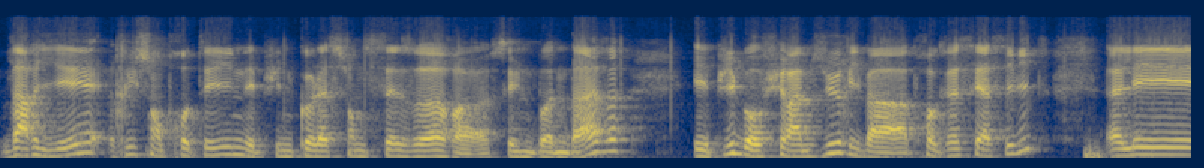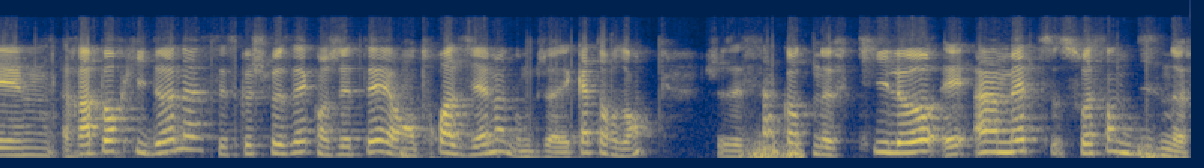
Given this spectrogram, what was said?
variés, riches en protéines et puis une collation de 16 heures, c'est une bonne base. Et puis, bah, au fur et à mesure, il va progresser assez vite. Euh, Les rapports qu'il donne, c'est ce que je faisais quand j'étais en troisième, donc j'avais 14 ans. Je faisais 59 kilos et 1m79.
